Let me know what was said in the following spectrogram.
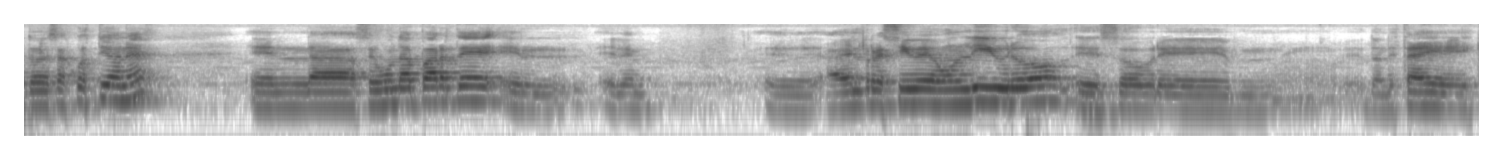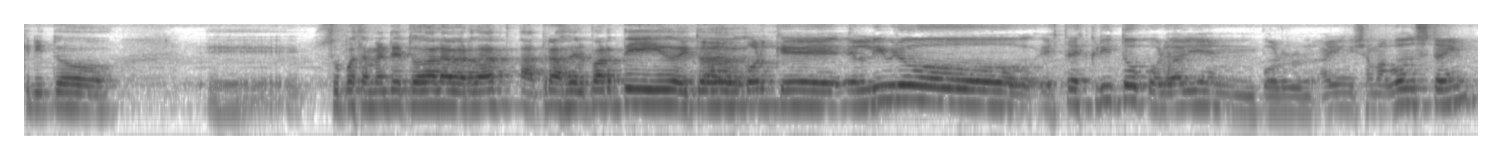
todas esas cuestiones. En la segunda parte, el- el em- eh, a él recibe un libro eh, sobre mm, donde está escrito eh, supuestamente toda la verdad atrás del partido y todo. Porque el libro está escrito por alguien, por alguien que se llama Goldstein,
